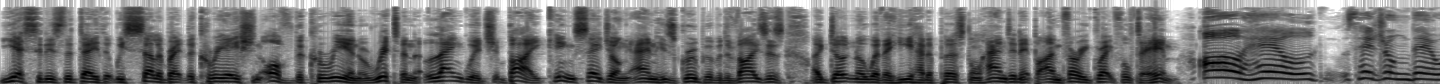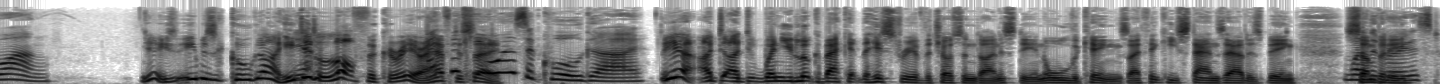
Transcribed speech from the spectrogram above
Yes, it is the day that we celebrate the creation of the Korean written language by King Sejong and his group of advisors. I don't know whether he had a personal hand in it, but I'm very grateful to him. All hail Sejong Daewang. Yeah, he's, he was a cool guy. He did a lot for Korea, I, have to say. he was a cool guy. Yeah, I, I- when you look back at the history of the Chosun dynasty and all the kings, I think he stands out as being One of the somebody. greatest.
